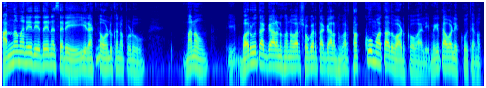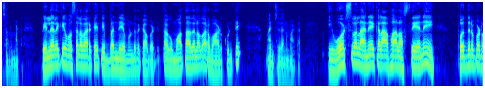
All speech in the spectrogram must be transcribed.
అన్నం అనేది ఏదైనా సరే ఈ రకంగా వండుకున్నప్పుడు మనం ఈ బరువు తగ్గాలనుకున్న వారు షుగర్ తగ్గాలనుకున్న వారు తక్కువ మోతాదు వాడుకోవాలి. మిగతా వాళ్ళు ఎక్కువ తినొచ్చు అనమాట పిల్లలకి ముసలి వారికి అయితే ఇబ్బంది ఏముండదు కాబట్టి తగు మోతాదులో వారు వాడుకుంటే మంచిదనమాట ఈ ఓట్స్ వల్ల అనేక లాభాలు వస్తాయని పొద్దునపూట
